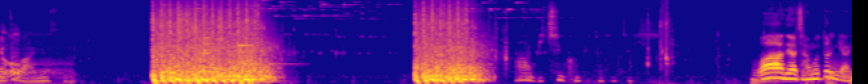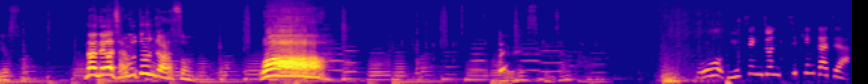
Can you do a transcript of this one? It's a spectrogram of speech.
발자국 아니었어 아 미친 컴퓨터 진짜 씨. 와 내가 잘못 들은 게 아니었어. 난 내가 잘못 들은 줄 알았어. 와. 아, 이거 헤드셋 괜찮다. 오 육생존 치킨까지 아.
